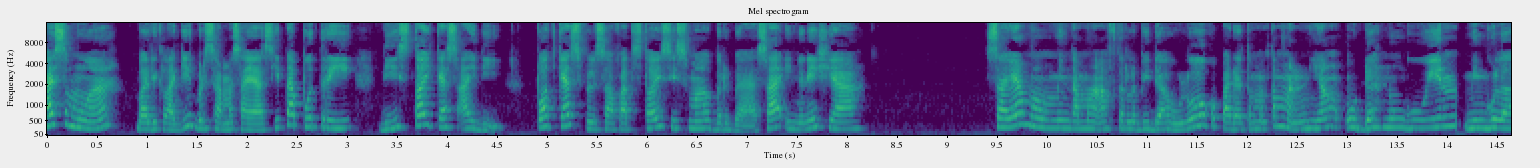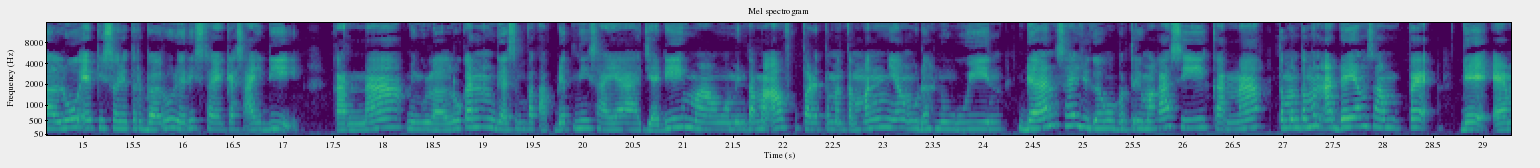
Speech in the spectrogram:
Hai semua, balik lagi bersama saya Sita Putri di Stoicast ID, podcast filsafat stoicisme berbahasa Indonesia. Saya mau meminta maaf terlebih dahulu kepada teman-teman yang udah nungguin minggu lalu episode terbaru dari Stoicast ID karena minggu lalu kan nggak sempat update nih saya jadi mau meminta maaf kepada teman-teman yang udah nungguin dan saya juga mau berterima kasih karena teman-teman ada yang sampai DM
